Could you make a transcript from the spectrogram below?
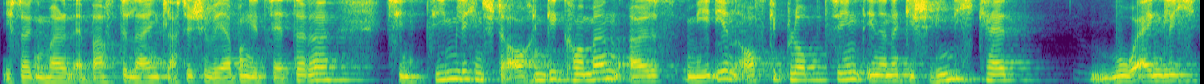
ich sage mal, above the line, klassische Werbung etc., sind ziemlich ins Strauchen gekommen, als Medien aufgeploppt sind in einer Geschwindigkeit, wo eigentlich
